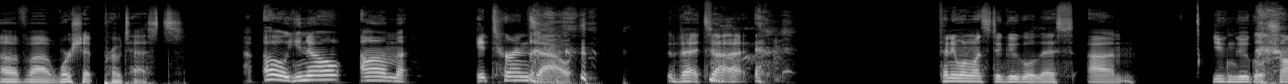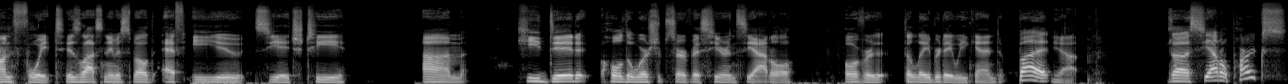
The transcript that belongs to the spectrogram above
of uh, worship protests? Oh, you know, um, it turns out that uh, if anyone wants to Google this, um, you can Google Sean Feucht. His last name is spelled F E U C H T. Um, he did hold a worship service here in Seattle over the Labor Day weekend, but Yeah, the Seattle Parks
